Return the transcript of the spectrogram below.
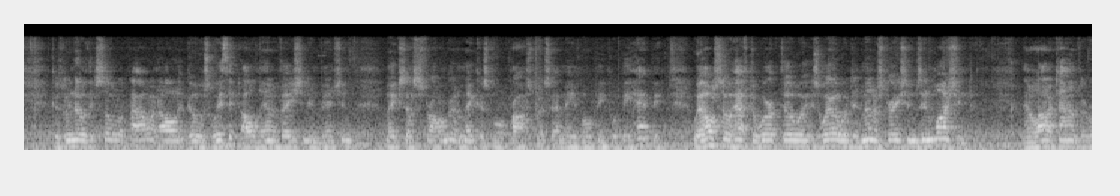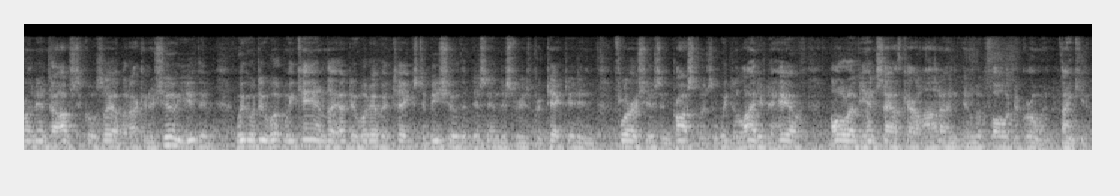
Because we know that solar power and all that goes with it, all the innovation, invention, makes us stronger and make us more prosperous. That means more people be happy. We also have to work though as well with administrations in Washington. And a lot of times we run into obstacles there, but I can assure you that we will do what we can there, do whatever it takes to be sure that this industry is protected and flourishes and prospers. And we're delighted to have all of you in South Carolina and, and look forward to growing. Thank you.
